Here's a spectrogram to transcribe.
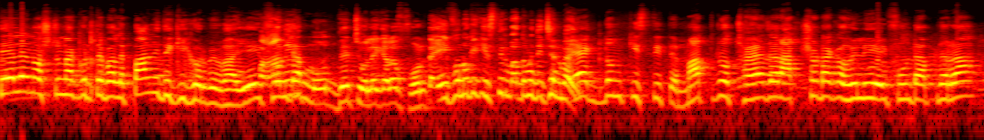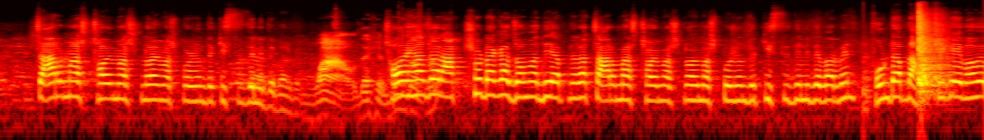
তেলে নষ্ট না করতে পারলে পানিতে কি করবে ভাই? এই ফোনটা মধ্যে চলে গেল ফোনটা। এই ফোনও কি কিস্তির মাধ্যমে দিচ্ছেন ভাই? একদম কিস্তিতে। মাত্র ছয় হাজার আটশো টাকা হইলে এই ফোনটা আপনারা চার মাস ছয় মাস নয় মাস পর্যন্ত কিস্তিতে নিতে পারবেন। ছয় হাজার আটশো টাকা জমা দিয়ে আপনারা চার মাস ছয় মাস নয় মাস পর্যন্ত কিস্তিতে নিতে পারবেন। ফোনটা আপনার হাত থেকে এভাবে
